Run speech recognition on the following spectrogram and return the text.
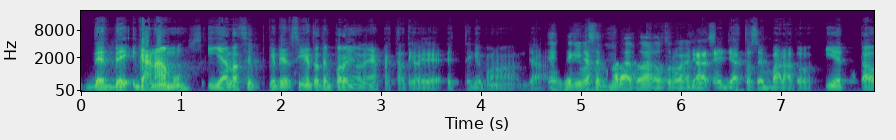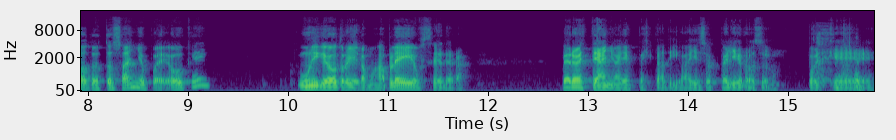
desde ganamos y ya la siguiente temporada yo no tenía expectativa. Este equipo no, ya. Este equipo es barato al otro año. Ya, ya esto es barato. Y he estado todos estos años, pues, ok. Uno y que otro llegamos a playoffs, etcétera. Pero este año hay expectativa y eso es peligroso. Porque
